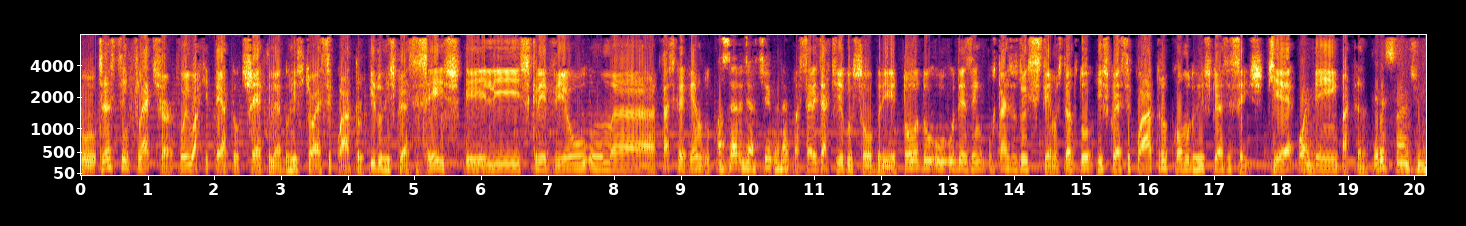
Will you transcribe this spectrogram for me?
o Justin Fletcher foi o arquiteto-chefe né, do RISC OS 4 e do RISC OS 6. Ele escreveu uma. Está escrevendo Uma série de artigos, né? uma série de artigos sobre todo o, o desenho por trás dos dois sistemas, tanto do RISC S4 como do RISC S6, que é Oi. bem bacana. Interessante. né?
